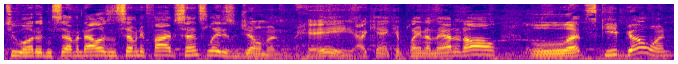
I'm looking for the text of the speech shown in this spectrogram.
$207.75, ladies and gentlemen. Hey, I can't complain on that at all. Let's keep going.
